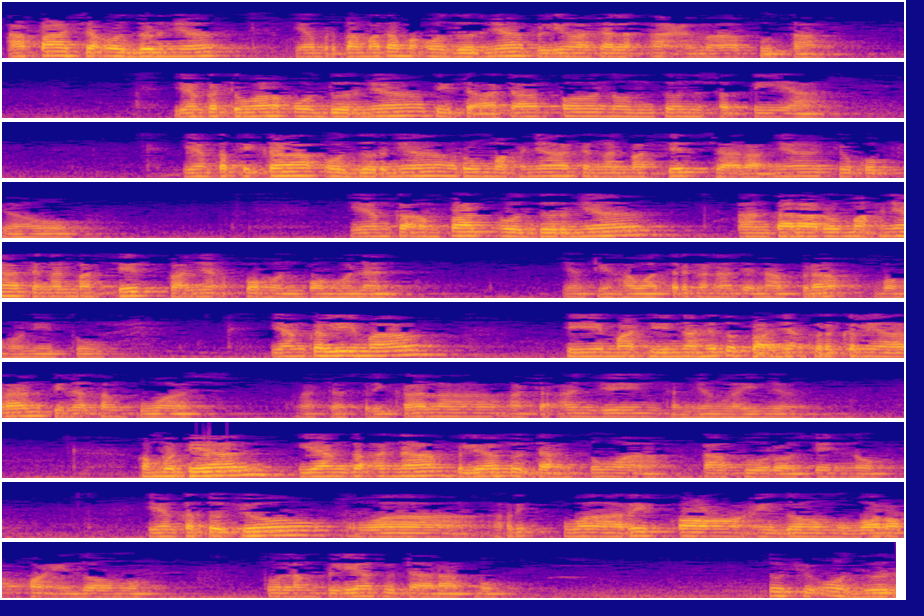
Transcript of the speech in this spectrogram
Apa aja udurnya? Yang pertama-tama udurnya beliau adalah a'ma buta. Yang kedua udurnya tidak ada penuntun setia. Yang ketiga udurnya rumahnya dengan masjid jaraknya cukup jauh. Yang keempat udurnya antara rumahnya dengan masjid banyak pohon-pohonan. Yang dikhawatirkan nanti nabrak pohon itu. Yang kelima di Madinah itu banyak berkeliaran binatang buas. Ada serigala, ada anjing dan yang lainnya. Kemudian yang keenam beliau sudah tua, kaburosinu. Yang ketujuh wa wariqa idamu waraqa idamu. Tulang beliau sudah rapuh. Tujuh udur.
